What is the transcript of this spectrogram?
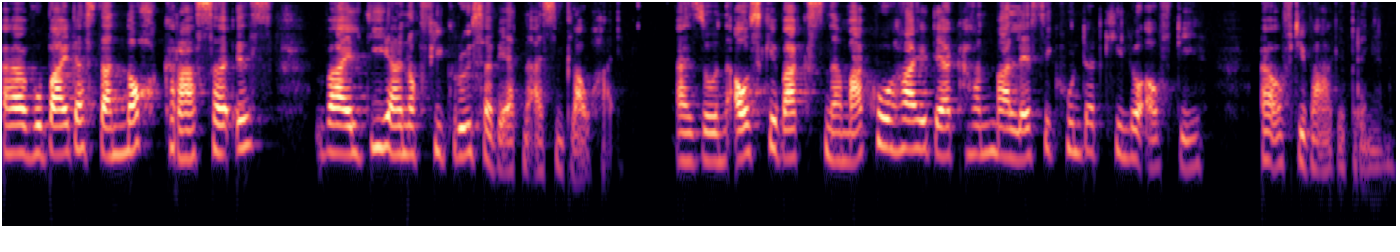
Äh, wobei das dann noch krasser ist, weil die ja noch viel größer werden als ein Blauhai. Also ein ausgewachsener Makohai, der kann mal lässig 100 Kilo auf die, äh, auf die Waage bringen.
